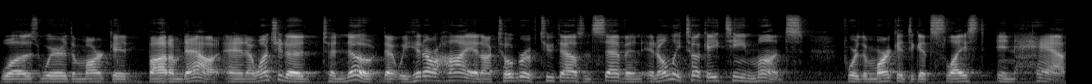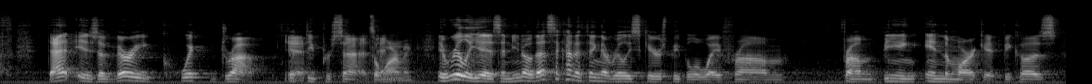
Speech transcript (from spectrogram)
was where the market bottomed out. And I want you to, to note that we hit our high in October of 2007. It only took 18 months for the market to get sliced in half. That is a very quick drop, 50%. Yeah, it's alarming. And it really is. And, you know, that's the kind of thing that really scares people away from, from being in the market because –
